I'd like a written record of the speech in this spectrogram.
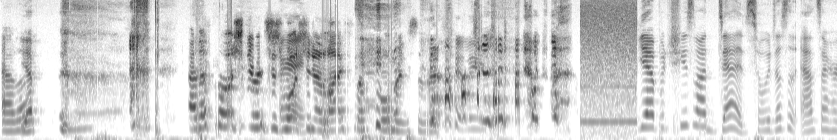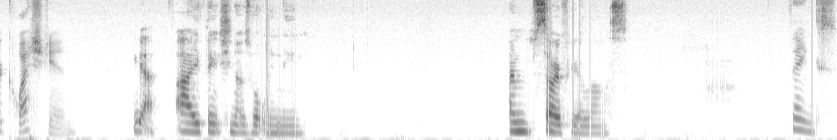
Ella? Yep. I thought she was just Okay. watching a live performance of it. yeah, but she's not dead, so it doesn't answer her question. Yeah, I think she knows what we mean. I'm sorry for your loss. Thanks.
